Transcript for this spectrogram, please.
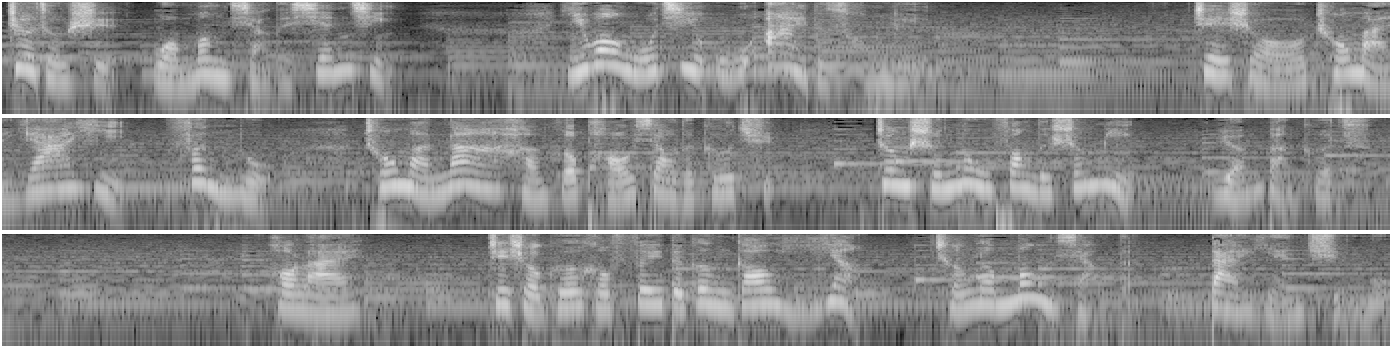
这就是我梦想的仙境，一望无际无爱的丛林。这首充满压抑、愤怒、充满呐喊和咆哮的歌曲，正是《怒放的生命》原版歌词。后来，这首歌和《飞得更高》一样，成了梦想的代言曲目。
